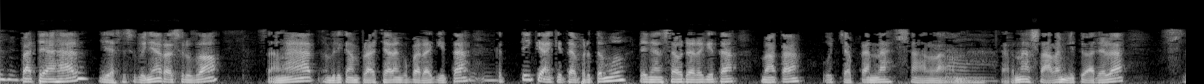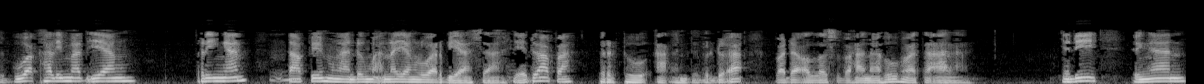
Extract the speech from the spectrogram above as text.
Padahal ya sesungguhnya Rasulullah sangat memberikan pelajaran kepada kita mm -hmm. ketika kita bertemu dengan saudara kita maka ucapkanlah salam ah. karena salam itu adalah sebuah kalimat yang ringan hmm. tapi mengandung makna yang luar biasa yaitu apa berdoa untuk berdoa pada Allah Subhanahu wa taala. Jadi dengan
